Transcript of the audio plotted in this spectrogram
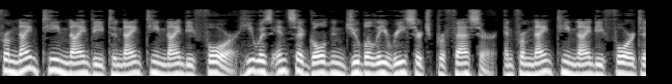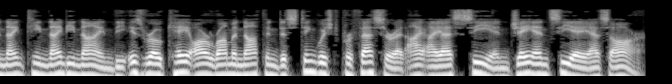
From 1990 to 1994 he was INSA Golden Jubilee Research Professor, and from 1994 to 1999 the ISRO K. R. Ramanathan Distinguished Professor at IISc and JNCASR.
